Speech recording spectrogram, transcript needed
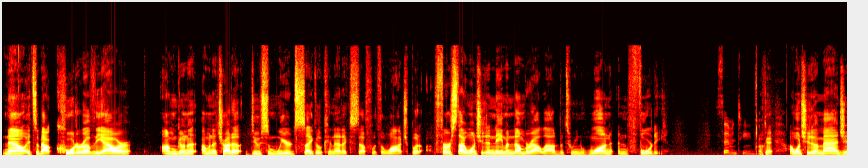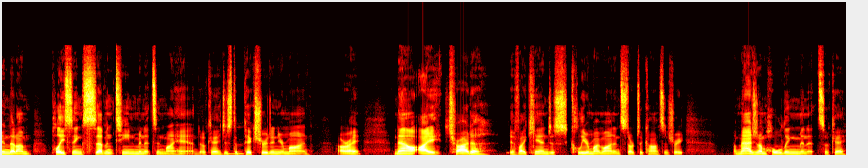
Now it's about quarter of the hour. I'm gonna I'm gonna try to do some weird psychokinetic stuff with the watch. But first, I want you to name a number out loud between one and forty. 17. Okay, I want you to imagine that I'm placing 17 minutes in my hand, okay? Just to mm-hmm. picture it in your mind, all right? Now, I try to, if I can, just clear my mind and start to concentrate. Imagine I'm holding minutes, okay?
